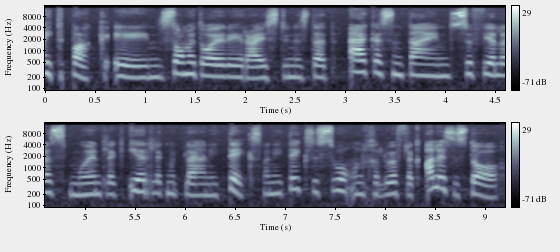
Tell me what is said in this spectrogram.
uitpak en saam met haar die reis doen is dat ek as Sintyn soveel as moontlik eerlik moet bly aan die teks want die teks is so ongelooflik. Alles is daar.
